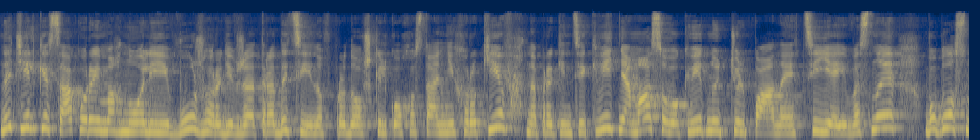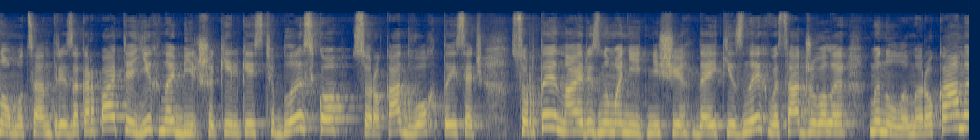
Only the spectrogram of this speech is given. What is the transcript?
Не тільки сакури й магнолії в Ужгороді вже традиційно впродовж кількох останніх років. Наприкінці квітня масово квітнуть тюльпани. Цієї весни в обласному центрі Закарпаття їх найбільша кількість близько 42 тисяч. Сорти найрізноманітніші. Деякі з них висаджували минулими роками,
